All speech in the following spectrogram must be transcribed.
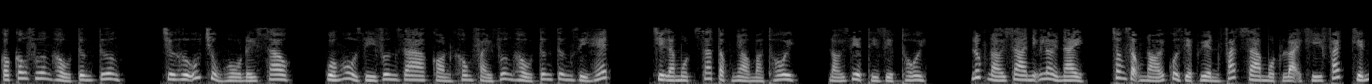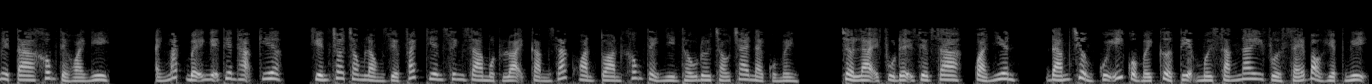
có câu Vương hầu tương tương, chưa hữu chủng hồ đấy sao? Cuống hồ gì Vương gia còn không phải Vương hầu tương tương gì hết, chỉ là một gia tộc nhỏ mà thôi, nói diệt thì diệt thôi. Lúc nói ra những lời này, trong giọng nói của Diệp Huyền phát ra một loại khí phách khiến người ta không thể hoài nghi. Ánh mắt bệ nghệ thiên hạ kia, khiến cho trong lòng Diệp Phách Thiên sinh ra một loại cảm giác hoàn toàn không thể nhìn thấu đôi cháu trai này của mình. Trở lại phủ đệ Diệp gia, quả nhiên, đám trưởng quỹ của mấy cửa tiệm mới sáng nay vừa xé bỏ hiệp nghị,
